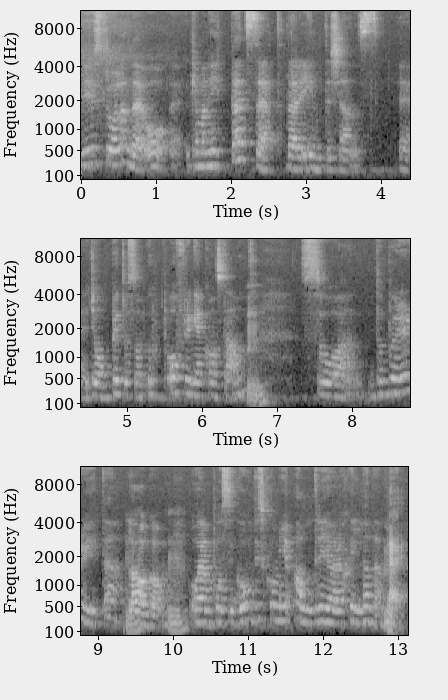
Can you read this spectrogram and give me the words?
det är ju strålande och kan man hitta ett sätt där det inte känns eh, jobbigt och som uppoffringar konstant Mm. Så då börjar du hitta lagom. Och en påse godis kommer ju aldrig göra skillnaden. Nej.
